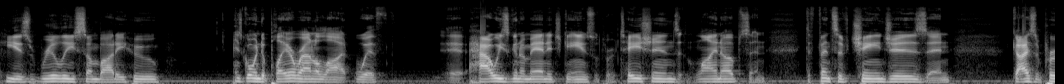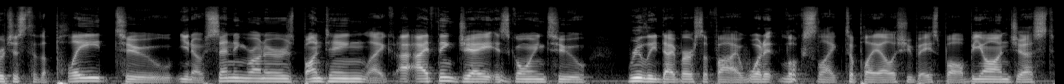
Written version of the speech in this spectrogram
he is really somebody who is going to play around a lot with eh, how he's going to manage games with rotations and lineups and defensive changes and – guys' approaches to the plate, to you know sending runners, bunting. Like I, I think Jay is going to really diversify what it looks like to play LSU baseball beyond just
